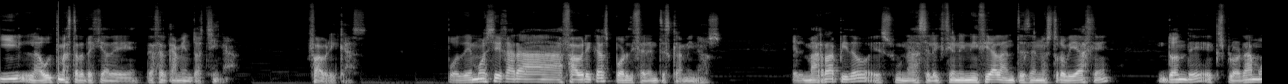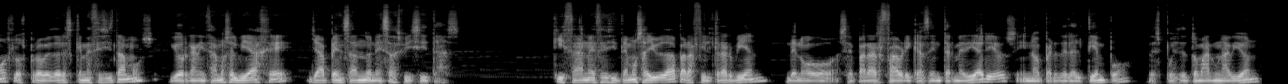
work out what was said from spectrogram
Y la última estrategia de, acercamiento a China. Fábricas. Podemos llegar a fábricas por diferentes caminos. El más rápido es una selección inicial antes de nuestro viaje, donde exploramos los proveedores que necesitamos y organizamos el viaje ya pensando en esas visitas. Quizá necesitemos ayuda para filtrar bien, de nuevo separar fábricas de intermediarios y no perder el tiempo después de tomar un avión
